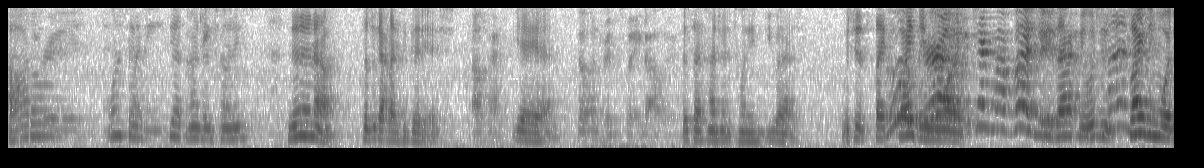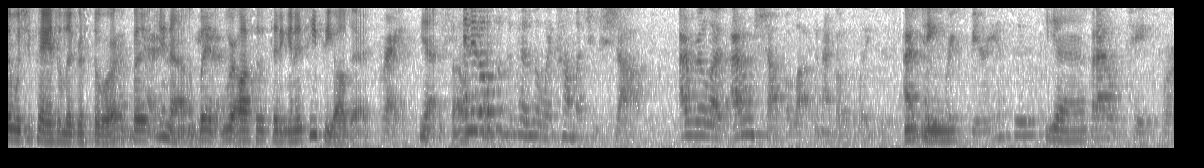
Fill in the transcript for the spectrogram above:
bottle? I want to say was, yeah, 120. No, no, no, because we got like the good ish. Okay, Yeah, yeah. so one hundred and twenty dollars. It's like 120 US, which is like Ooh, slightly girl, more. Let me check my budget. Exactly, which is slightly more than what you pay at the liquor store, That's but right. you know, but Yeah. we're also sitting in a teepee all day. Right. Yes, I And it also depends on like how much you shop. I realize I don't shop a lot when I go to places. I pay Mm-mm. for experiences. Yeah. But I don't pay for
